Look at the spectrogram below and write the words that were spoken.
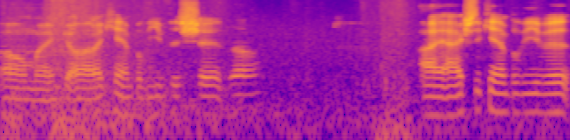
Oh my god, I can't believe this shit, bro. I actually can't believe it.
